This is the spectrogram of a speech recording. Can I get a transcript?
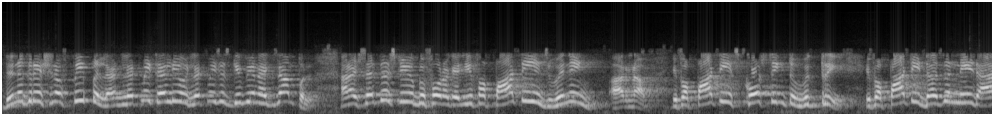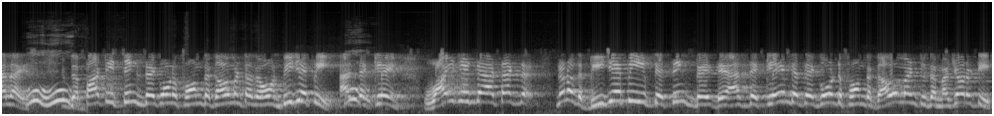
denigration of people. And let me tell you, let me just give you an example. And I said this to you before again. If a party is winning, Arnab, if a party is coasting to victory, if a party doesn't need allies, Ooh, ooh. if the party thinks they're going to form the government of their own, BJP, as Ooh. they claim, why did they attack the, no, no, the BJP, if they think they, they, as they claim that they're going to form the government to the majority,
